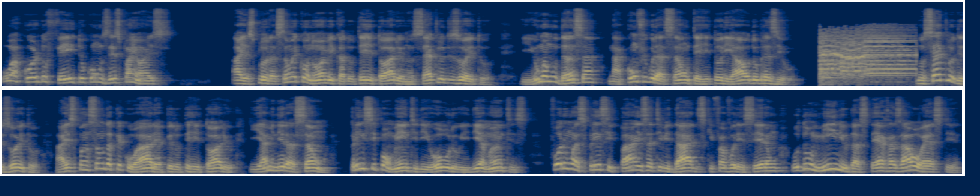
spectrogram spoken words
o acordo feito com os espanhóis. A exploração econômica do território no século XVIII e uma mudança na configuração territorial do Brasil. No século XVIII, a expansão da pecuária pelo território e a mineração, principalmente de ouro e diamantes, foram as principais atividades que favoreceram o domínio das terras a oeste.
